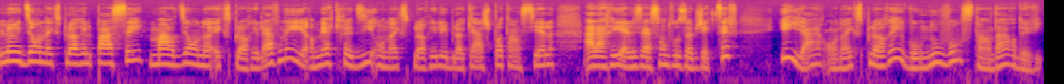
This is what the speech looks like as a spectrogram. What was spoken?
lundi, on a exploré le passé. Mardi, on a exploré l'avenir. Mercredi, on a exploré les blocages potentiels à la réalisation de vos objectifs. Hier, on a exploré vos nouveaux standards de vie.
